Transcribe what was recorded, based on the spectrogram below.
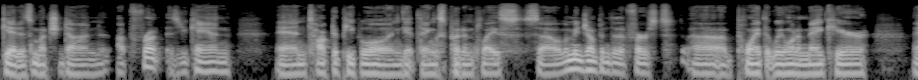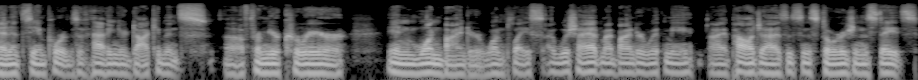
get as much done up front as you can and talk to people and get things put in place. So let me jump into the first uh, point that we want to make here. And it's the importance of having your documents uh, from your career in one binder, one place. I wish I had my binder with me. I apologize. It's in storage in the States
